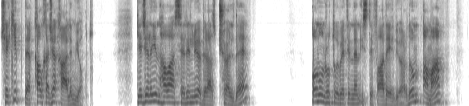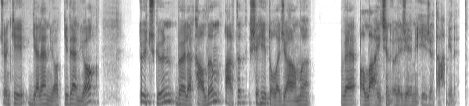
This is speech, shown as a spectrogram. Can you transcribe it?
çekip de kalkacak halim yoktu. Geceleyin hava serinliyor biraz çölde. Onun rutubetinden istifade ediyordum ama çünkü gelen yok, giden yok. Üç gün böyle kaldım. Artık şehit olacağımı ve Allah için öleceğimi iyice tahmin ettim.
